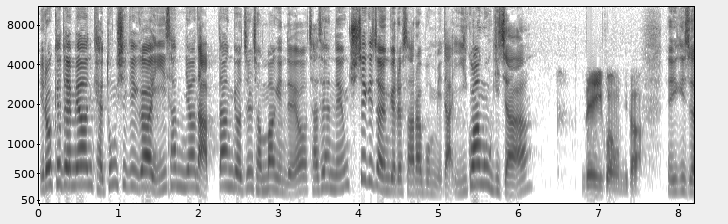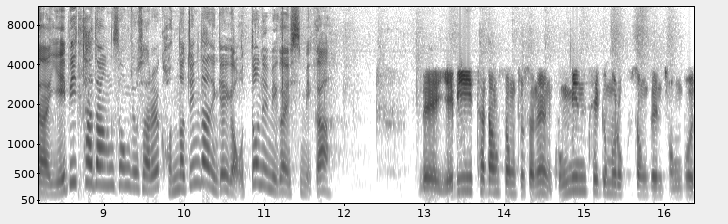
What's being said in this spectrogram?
이렇게 되면 개통 시기가 2, 3년 앞당겨질 전망인데요. 자세한 내용 취재기자 연결해서 알아봅니다. 이광우 기자. 네, 이광우입니다. 네, 이 기자, 예비 타당성 조사를 건너뛴다는 게 이게 어떤 의미가 있습니까? 네, 예비 타당성 조사는 국민 세금으로 구성된 정부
